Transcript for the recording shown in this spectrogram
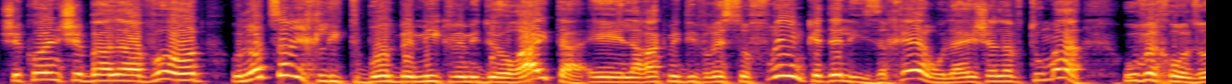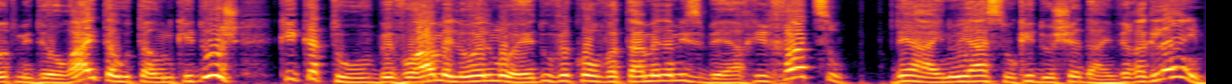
שכהן שבא לעבוד, הוא לא צריך לטבול במקווה מדאורייתא, אלא רק מדברי סופרים כדי להיזכר, אולי יש עליו טומאה. ובכל זאת מדאורייתא הוא טעון קידוש, כי כתוב בבואם אל אוהל מועד ובקרבתם אל המזבח ירחצו. דהיינו יעשו קידוש ידיים ורגליים.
